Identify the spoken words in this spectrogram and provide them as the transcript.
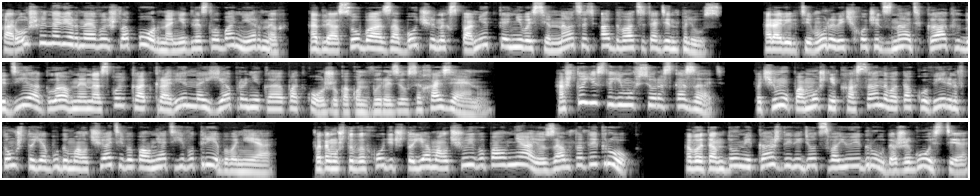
Хорошее, наверное, вышло порно не для слабонервных, а для особо озабоченных с пометкой не 18, а 21+. Равиль Тимурович хочет знать, как, где, а главное, насколько откровенно я проникаю под кожу, как он выразился хозяину. А что, если ему все рассказать? Почему помощник Хасанова так уверен в том, что я буду молчать и выполнять его требования? Потому что выходит, что я молчу и выполняю замкнутый круг. В этом доме каждый ведет свою игру, даже гости.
